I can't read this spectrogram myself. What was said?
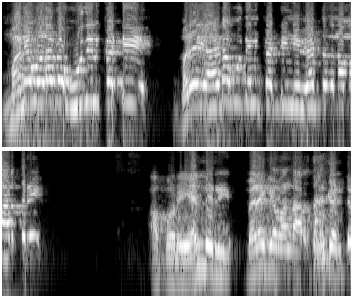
ಮನೆ ಒಳಗ ಊದಿನ ಕಟ್ಟಿ ಬರೇ ಎರಡ ಊದಿನ ಕಟ್ಟಿ ನೀವ್ ಎಟ್ಟ ದಿನ ಮಾಡ್ತೀರಿ? ಅಪ್ಪವ್ರಿ ಎಲ್ಲಿರಿ? ಬೆಳಗ್ಗೆ ಒಂದ್ ಅರ್ಧ ಗಂಟೆ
